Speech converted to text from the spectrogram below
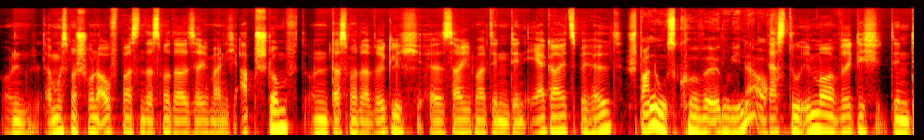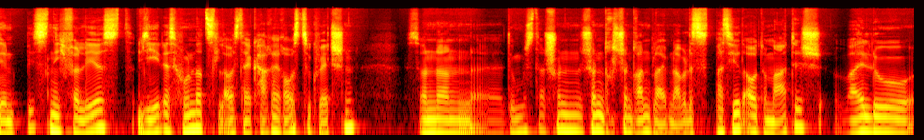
Und da muss man schon aufpassen, dass man da, sage ich mal, nicht abstumpft und dass man da wirklich, äh, sage ich mal, den, den Ehrgeiz behält. Spannungskurve irgendwie, ne? Auch. Dass du immer wirklich den, den Biss nicht verlierst, jedes Hundertstel aus der Karre rauszuquetschen sondern äh, du musst da schon, schon, schon dranbleiben. Aber das passiert automatisch, weil du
